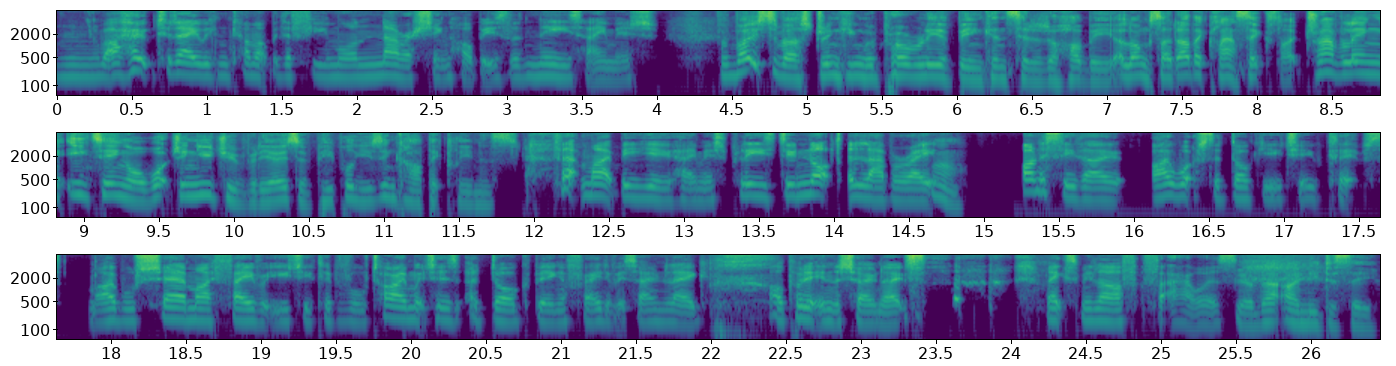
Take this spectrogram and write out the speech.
Mm, well, I hope today we can come up with a few more nourishing hobbies than these, Hamish. For most of us, drinking would probably have been considered a hobby, alongside other classics like travelling, eating, or watching YouTube videos of people using carpet cleaners. That might be you, Hamish. Please do not elaborate. Oh. Honestly, though, I watch the dog YouTube clips. I will share my favourite YouTube clip of all time, which is a dog being afraid of its own leg. I'll put it in the show notes. Makes me laugh for hours. Yeah, that I need to see.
